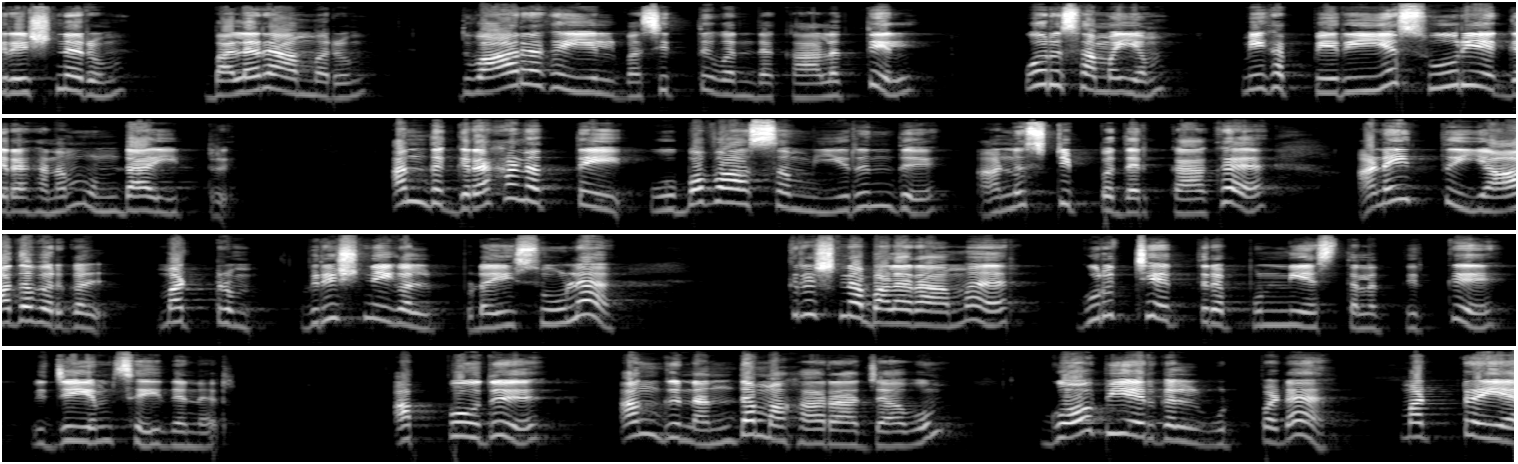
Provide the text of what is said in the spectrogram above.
கிருஷ்ணரும் பலராமரும் துவாரகையில் வசித்து வந்த காலத்தில் ஒரு சமயம் மிக பெரிய சூரிய கிரகணம் உண்டாயிற்று. அந்த கிரகணத்தை உபவாசம் இருந்து அனுஷ்டிப்பதற்காக அனைத்து யாதவர்கள் மற்றும் விருஷ்ணிகள் புடைசூழ கிருஷ்ண பலராமர் குருச்சேத்திர புண்ணிய ஸ்தலத்திற்கு விஜயம் செய்தனர். அப்போது அங்கு நந்த மகாராஜாவும் கோபியர்கள் உட்பட மற்றைய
